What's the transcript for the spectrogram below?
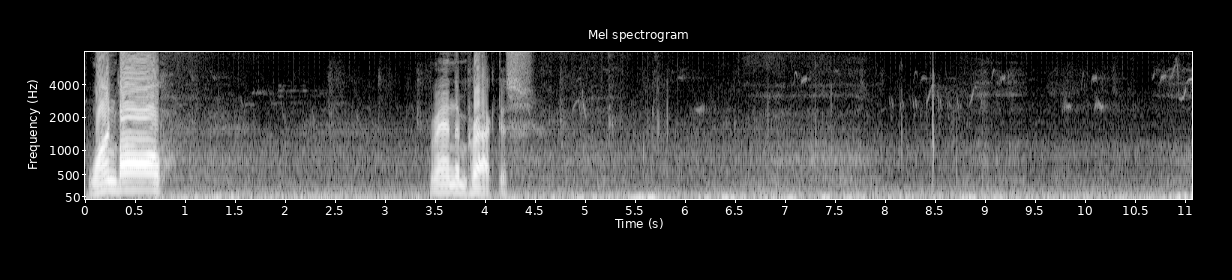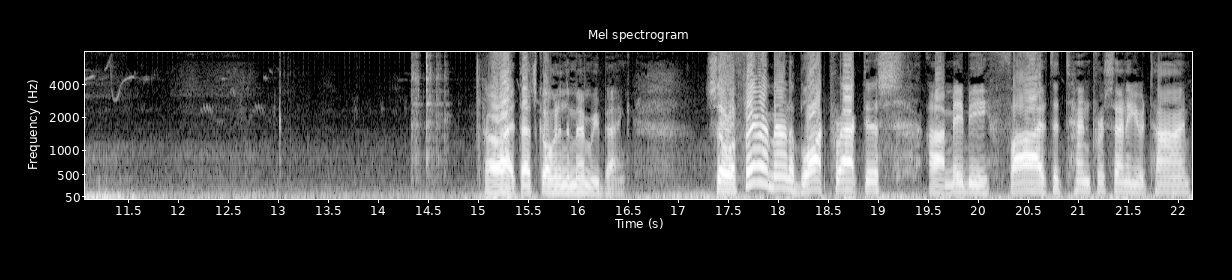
One ball, random practice. All right, that's going in the memory bank. So a fair amount of block practice, uh, maybe 5 to 10% of your time.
